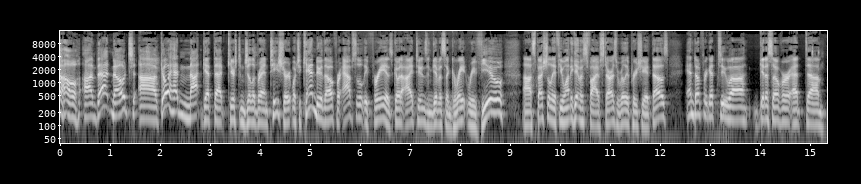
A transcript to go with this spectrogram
so, on that note, uh, go ahead and not get that Kirsten Gillibrand T-shirt. What you can do, though, for absolutely free, is go to iTunes and give us a great review, uh, especially if you want to give us five stars. We really appreciate those. And don't forget to uh, get us over at. Um,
